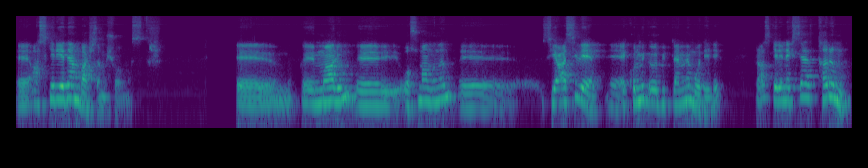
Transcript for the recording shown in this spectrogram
e, askeriyeden başlamış olmasıdır. E, e, malum e, Osmanlı'nın e, siyasi ve e, ekonomik örgütlenme modeli biraz geleneksel tarım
